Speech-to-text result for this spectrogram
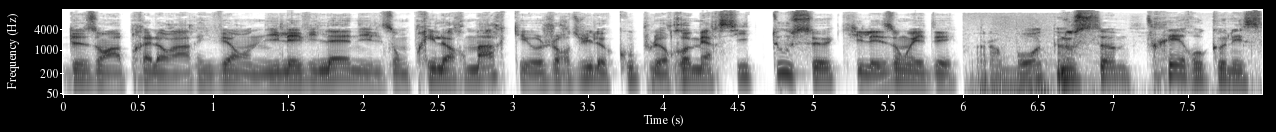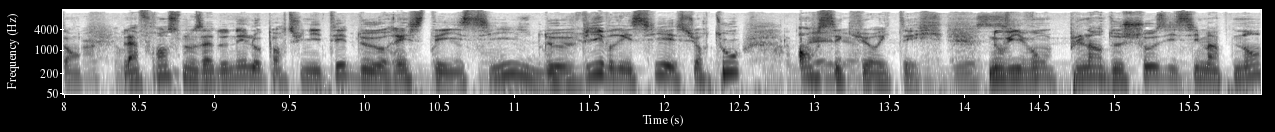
Deux ans après leur arrivée en Ille-et-Vilaine, ils ont pris leur marque et aujourd'hui le couple remercie tous ceux qui les ont aidés. Nous sommes très reconnaissants. La France nous a donné l'opportunité de rester ici, de vivre ici et surtout en sécurité. Nous vivons plein de choses ici maintenant.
